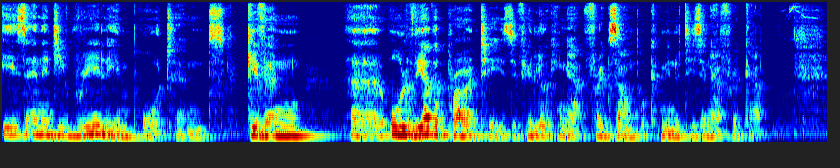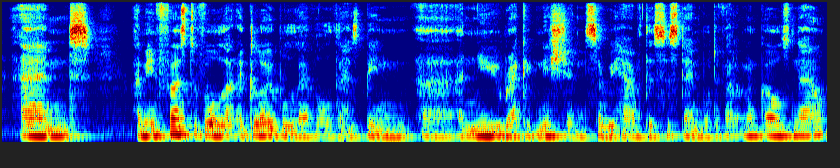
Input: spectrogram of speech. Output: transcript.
is energy really important given uh, all of the other priorities if you're looking at, for example, communities in Africa? And I mean, first of all, at a global level, there has been uh, a new recognition. So we have the Sustainable Development Goals now.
